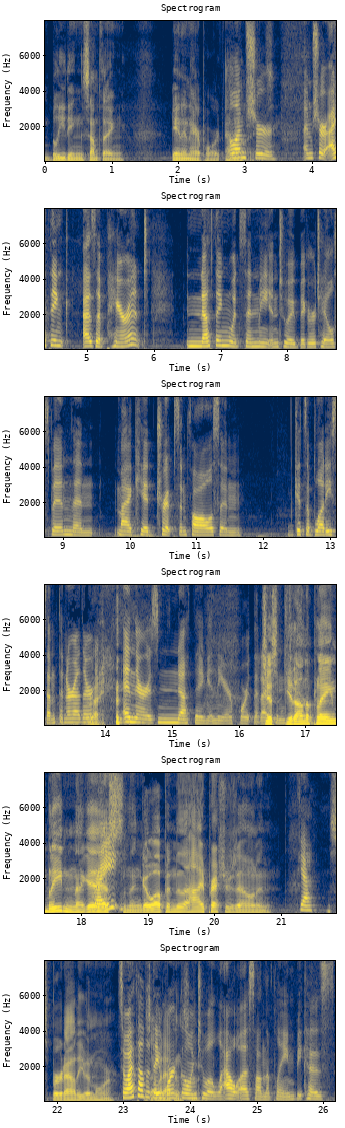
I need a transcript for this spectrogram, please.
bleeding something in an airport. Oh, I'm sure. I'm sure. I think as a parent, nothing would send me into a bigger tailspin than my kid trips and falls and gets a bloody something or other. Right. and there is nothing in the airport that I can Just get on the plane bleeding, I guess, Right? and then go up into the high pressure zone and Yeah. spurt out even more. So I thought that that they weren't going So- to allow us on the plane because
